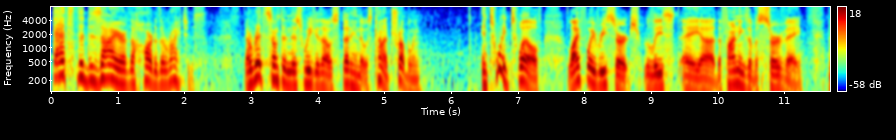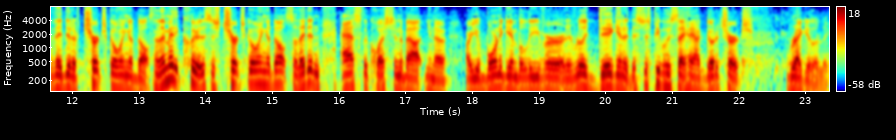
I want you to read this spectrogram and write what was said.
That's the desire of the heart of the righteous. I read something this week as I was studying that was kind of troubling. In 2012, Lifeway Research released a, uh, the findings of a survey that they did of church going adults. Now, they made it clear this is church going adults, so they didn't ask the question about, you know, are you a born again believer, or they really dig into it. This is just people who say, hey, I go to church regularly.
